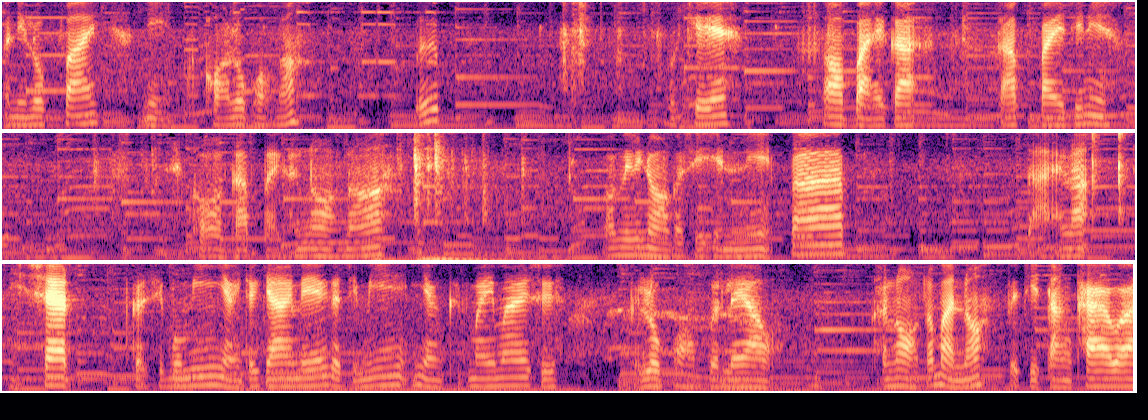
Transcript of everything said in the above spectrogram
อันนี้ลบไฟล์ นี่ขอลบออกเนาะปึ๊บ เค ต่อไปก็กลับไปที่นี่ขอกลับไปข้างนอกเนาะเพราะไม่พี่น้องก็สิเห็นนี่ปั๊บตายละนี่แชทก็สิบ่มีอย่างจักอย่างเด้ก็สิมีอย่างขึ้นใหม่มาสิก็ลบออกเบิดแล้วข้างนอกแล้วมันเนาะไปที่ตั้งค่าว่า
